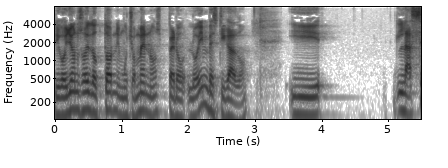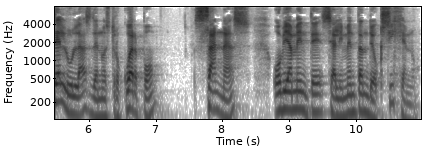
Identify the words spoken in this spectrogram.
Digo, yo no soy doctor ni mucho menos, pero lo he investigado y las células de nuestro cuerpo sanas obviamente se alimentan de oxígeno,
